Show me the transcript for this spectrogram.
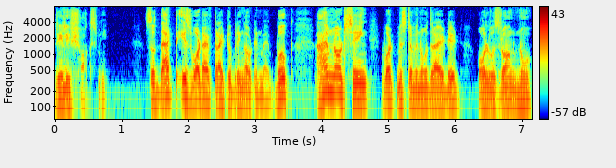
really shocks me. So that is what I've tried to bring out in my book. I'm not saying what Mr. Vinod Rai did all was wrong. No.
